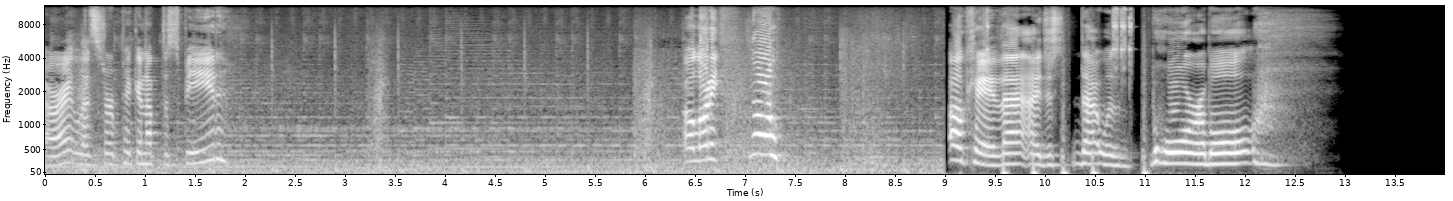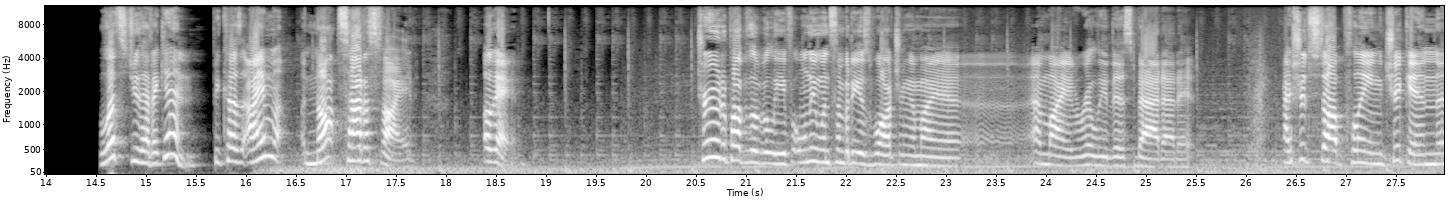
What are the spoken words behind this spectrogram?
All right, let's start picking up the speed. Oh, lordy. No! Okay, that, I just, that was horrible. Let's do that again, because I'm not satisfied. Okay. True to popular belief, only when somebody is watching am I, uh, am I really this bad at it. I should stop playing chicken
